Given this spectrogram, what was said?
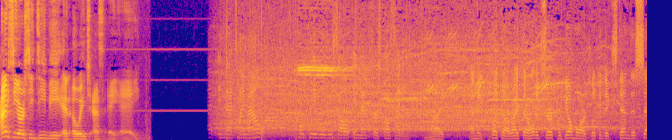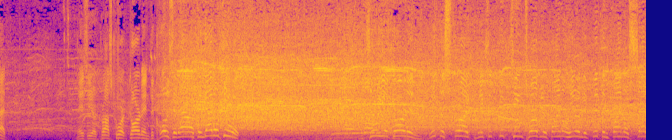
ICRC TV and OHSAA. in that timeout hopefully will result in that first ball side out. All right. Emmy Plicka right there holding serve for Gilmour, looking to extend this set. Nazia across court, Garden to close it out, and that'll do it. Julia Garden with the strike makes it 15-12 your final here in the fifth and final set.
